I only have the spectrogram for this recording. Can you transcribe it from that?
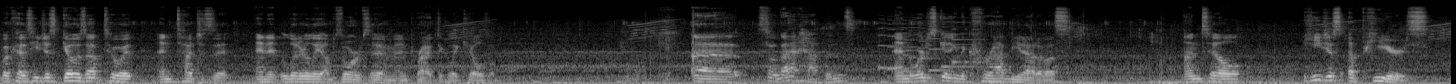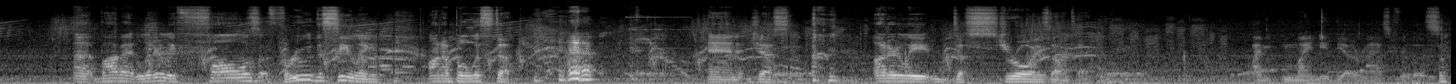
because he just goes up to it and touches it, and it literally absorbs him and practically kills him. Uh, so that happens, and we're just getting the crap beat out of us until he just appears. Uh, Bobette literally falls through the ceiling on a ballista and just utterly destroys Dante. I might need the other mask for this.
